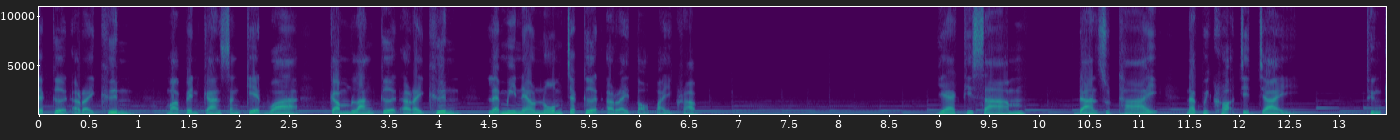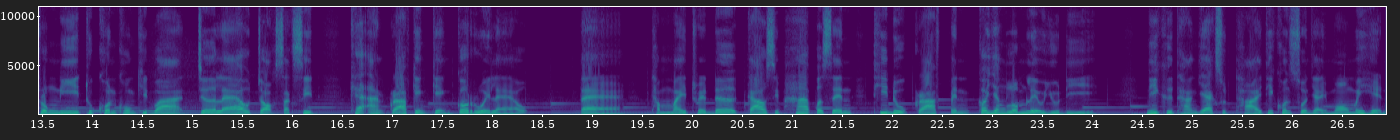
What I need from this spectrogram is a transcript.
จะเกิดอะไรขึ้น มาเป็นการสังเกตว่ากำลังเกิดอะไรขึ้น และมีแนวโน้มจะเกิดอะไรต่อไปครับ แยกที่ 3 ด่านสุดท้าย นักวิเคราะห์จิตใจ ถึงตรงนี้ทุกคนคงคิดว่า เจอแล้วจอกศักดิ์สิทธิ์แค่อ่านกราฟเก่งๆ ก็รวยแล้ว แต่ทำไมเทรดเดอร์ 95%ที่ดูกราฟเป็นก็ยังล้มเหลวอยู่ดี นี่คือทางแยกสุดท้ายที่คนส่วนใหญ่มองไม่เห็น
